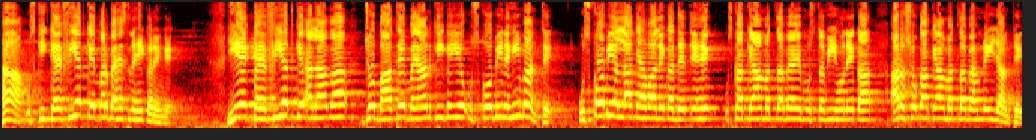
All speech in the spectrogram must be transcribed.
ہاں اس کی کیفیت کے پر بحث نہیں کریں گے۔ یہ کیفیت کے علاوہ جو باتیں بیان کی گئی ہے اس کو بھی نہیں مانتے۔ اس کو بھی اللہ کے حوالے کا دیتے ہیں۔ اس کا کیا مطلب ہے مستوی ہونے کا؟ عرشوں کا کیا مطلب ہے ہم نہیں جانتے۔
